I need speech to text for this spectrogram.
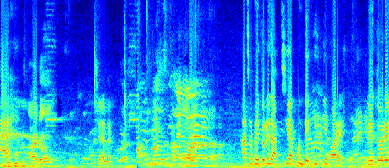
হ্যাঁ। হ্যাঁ আচ্ছা ভেতরে যাচ্ছি এখন দেখি কি হয়। ভেতরে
